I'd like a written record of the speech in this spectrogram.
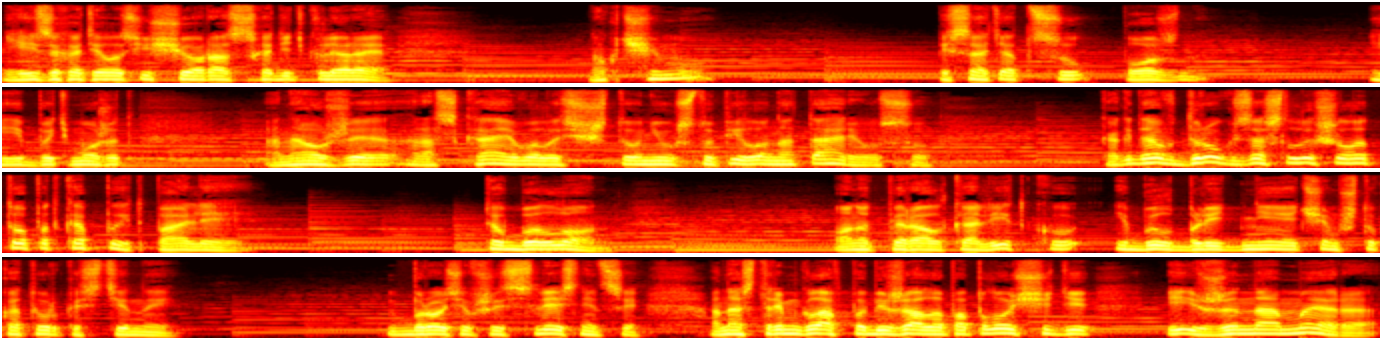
Ей захотелось еще раз сходить к Лере, но к чему? Писать отцу поздно. И, быть может, она уже раскаивалась, что не уступила нотариусу, когда вдруг заслышала топот копыт по аллее. То был он. Он отпирал калитку и был бледнее, чем штукатурка стены. Бросившись с лестницы, она стремглав побежала по площади, и жена мэра,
